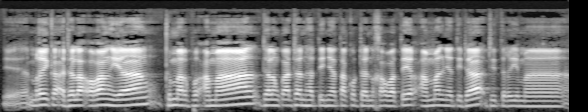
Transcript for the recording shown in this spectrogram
Ya, mereka adalah orang yang gemar beramal dalam keadaan hatinya takut dan khawatir amalnya tidak diterima.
